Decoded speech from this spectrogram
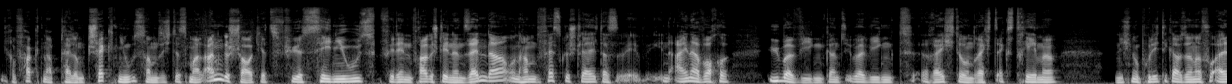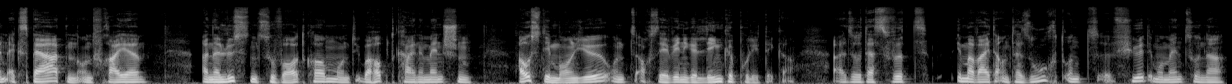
ihre Faktenabteilung Check News haben sich das mal angeschaut, jetzt für C-News, für den fragestehenden Sender und haben festgestellt, dass in einer Woche überwiegend, ganz überwiegend Rechte und Rechtsextreme, nicht nur Politiker, sondern vor allem Experten und freie Analysten zu Wort kommen und überhaupt keine Menschen aus dem Banlieue und auch sehr wenige linke Politiker. Also das wird immer weiter untersucht und führt im Moment zu einer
